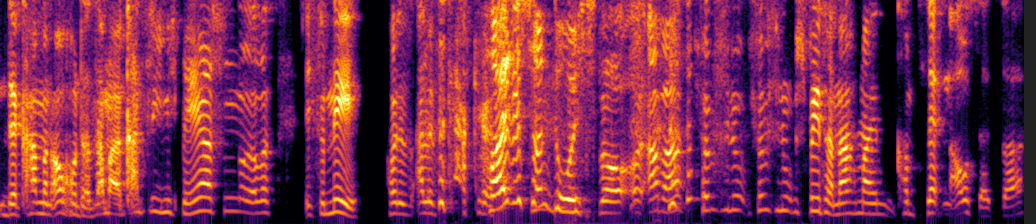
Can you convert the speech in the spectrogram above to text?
Der kam dann auch runter. Sag mal, kannst du dich nicht beherrschen oder was? Ich so, nee, heute ist alles Kacke. Heute schon durch. So, aber fünf Minuten, fünf Minuten später, nach meinem kompletten Aussetzer,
